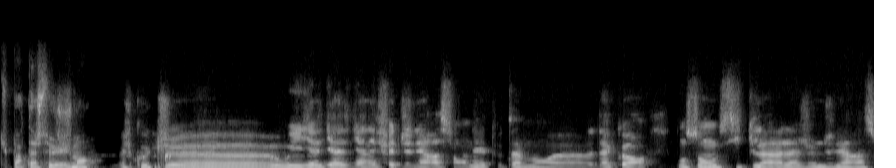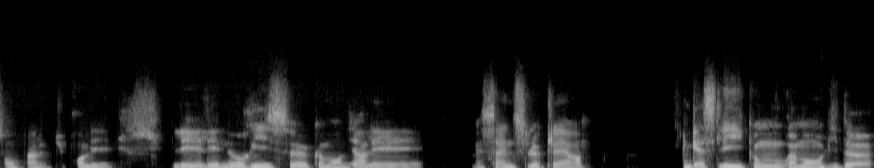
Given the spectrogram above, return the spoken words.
Tu partages ce jugement? Écoute, oui, il y a, un effet de génération, on est totalement d'accord. On sent aussi que la, la jeune génération, enfin, tu prends les les, les Norris, comment dire, les Sainz, Leclerc, Gasly, qui ont vraiment envie de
